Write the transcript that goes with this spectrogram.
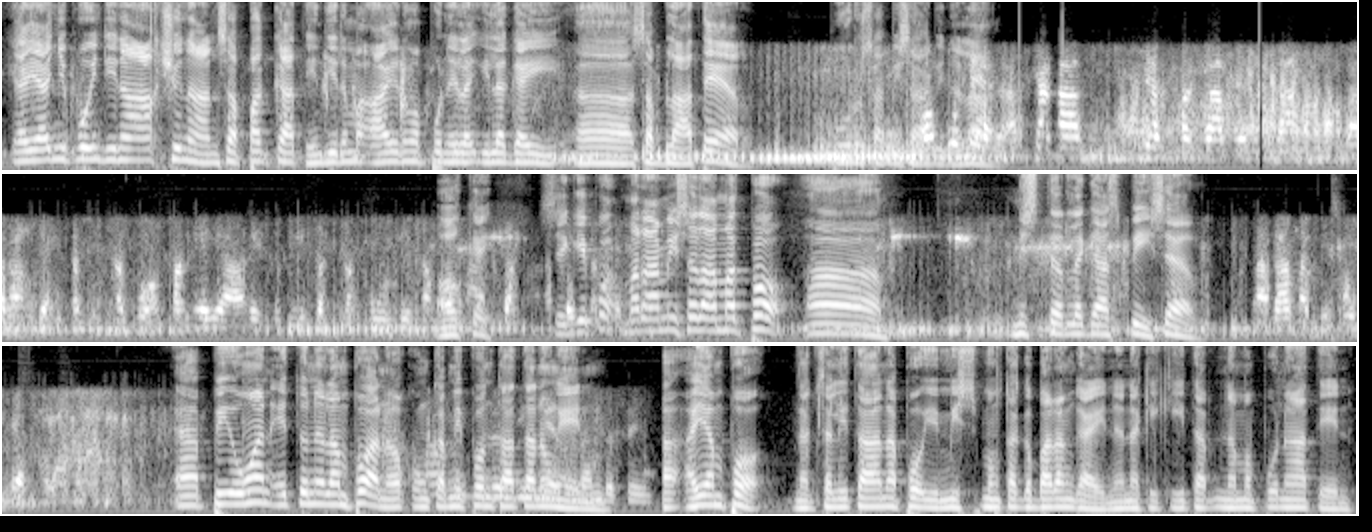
kaya nyo po hindi na-actionan sapagkat hindi naman ayaw naman po nila ilagay ah, sa blatter. Puro sabi-sabi na lang. At saka, sir, pagka po nagdaan ng barangay, tapos na po ang pangyayari. Lumipas na po yun. ng mga Okay. Sige po. Maraming salamat po. ah, Mr. Legaspi, sir. Salamat din po, sir. Uh, PO1, ito na lang po ano, kung kami po ang tatanungin. Ah, ayan po, nagsalita na po yung mismong taga-barangay na nakikita naman po natin,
